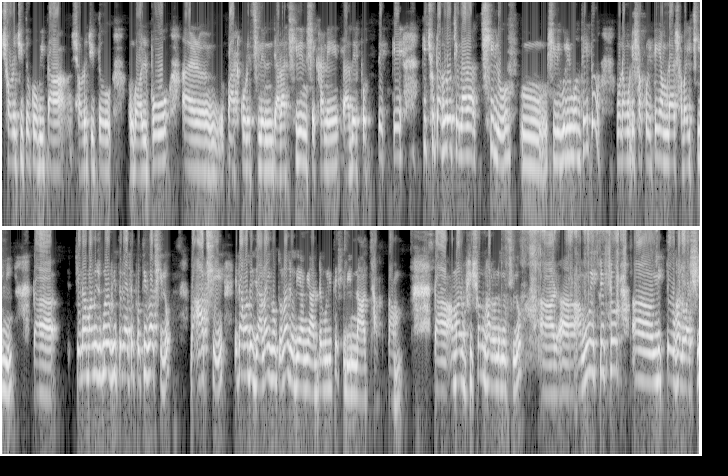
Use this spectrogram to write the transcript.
স্বরচিত কবিতা স্বরচিত গল্প আর পাঠ করেছিলেন যারা ছিলেন সেখানে তাদের প্রত্যেককে কিছুটা হলেও চেনা ছিল। উম, শিলিগুড়ির মধ্যেই তো মোটামুটি সকলকেই আমরা সবাই চিনি। তা চেনা মানুষগুলোর ভিতরে এত প্রতিভা ছিল বা আছে এটা আমাদের জানাই হতো না যদি আমি আড্ডাগুলিতে সেদিন না থাকতাম। তা আমার ভীষণ ভালো লেগেছিল। আর আমিও একটু একটু লিখতেও ভালোবাসি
